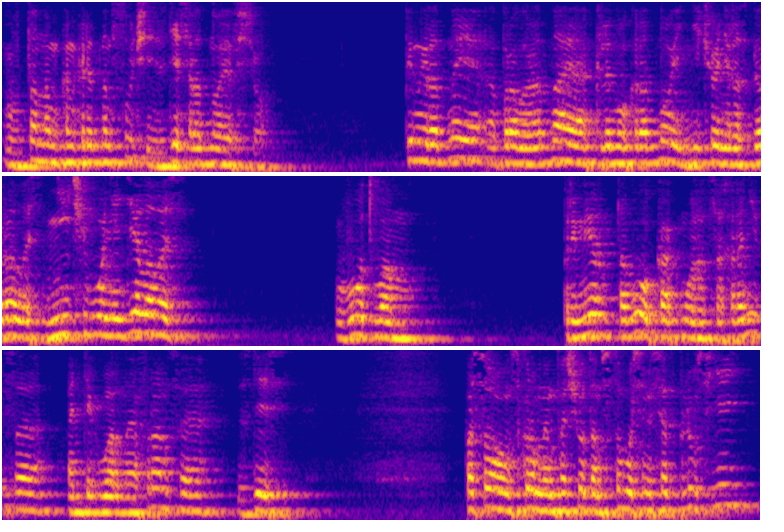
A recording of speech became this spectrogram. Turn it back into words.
В данном конкретном случае здесь родное все. Пины родные, оправа родная, клинок родной, ничего не разбиралось, ничего не делалось. Вот вам пример того, как может сохраниться антикварная Франция. Здесь по самым скромным подсчетам 180 плюс ей.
